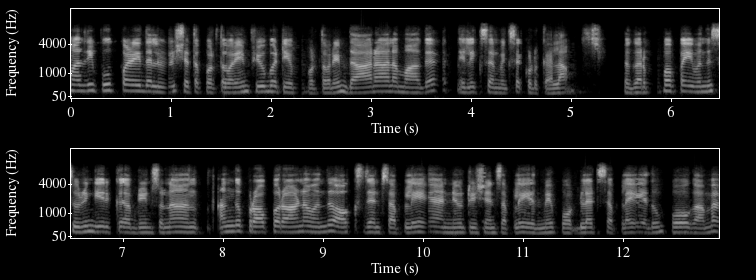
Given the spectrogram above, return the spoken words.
மாதிரி பூப்படைதல் விஷயத்தை பொறுத்தவரையும் பியூபர்ட்டியை பொறுத்தவரையும் தாராளமாக எலிக்சர் மிக்ஸை கொடுக்கலாம். இப்போ கர்ப்பப்பை வந்து சுருங்கி இருக்கு அப்படின்னு சொன்னா அங்க ப்ராப்பரான வந்து oxygen supply and nutrition supply எதுவுமே பிளட் சப்ளை எதுவும் போகாம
